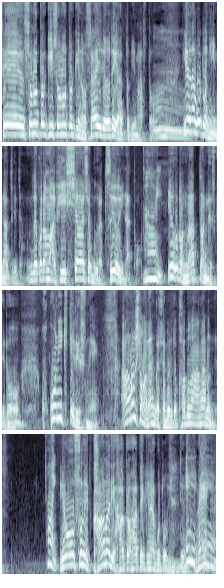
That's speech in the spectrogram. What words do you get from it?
で、その時その時の裁量でやっときますと。いうようなことになってきて。で、これはまあ、フィッシャー色が強いなと。はい。いうことになったんですけど、ここに来てですね、あの人が何か喋ると株が上がるんです。はい。要するにかなりハト派的なことを言ってるんですね。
